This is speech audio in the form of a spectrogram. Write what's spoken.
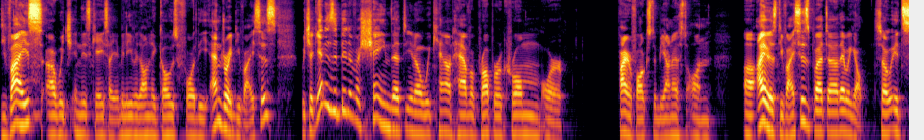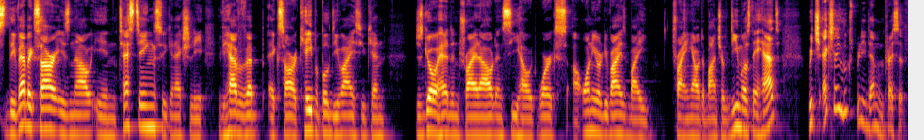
device, uh, which in this case I believe it only goes for the Android devices. Which again is a bit of a shame that you know we cannot have a proper Chrome or Firefox, to be honest, on uh, iOS devices, but uh, there we go. So it's the WebXR is now in testing, so you can actually, if you have a WebXR capable device, you can just go ahead and try it out and see how it works uh, on your device by trying out a bunch of demos they had, which actually looks pretty damn impressive.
